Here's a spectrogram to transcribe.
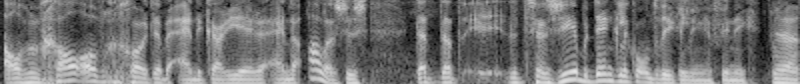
al hun gal over gegooid hebben. Einde carrière, einde alles. Dus dat, dat, dat zijn zeer bedenkelijke ontwikkelingen, vind ik. Ja.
